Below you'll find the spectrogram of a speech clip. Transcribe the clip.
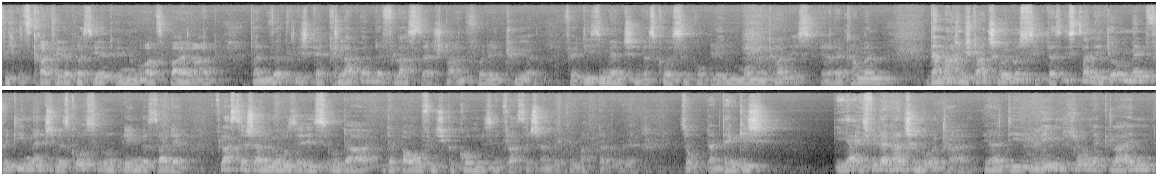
wie jetzt gerade wieder passiert in einem Ortsbeirat, dann wirklich der klappernde Pflasterstein vor der Tür für diesen Menschen das größte Problem momentan ist. Ja, da kann man, da mache ich ganz schön lustig. Das ist dann in dem Moment für die Menschen das große Problem, dass da der Pflasterstein lose ist und da der Bauhof nicht gekommen ist, den Pflasterstein weggemacht hat. Oder so, dann denke ich, ja, ich will da gar nicht schon beurteilen. Ja, die leben so in der kleinen,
